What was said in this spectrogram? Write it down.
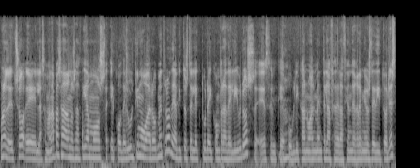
Bueno, de hecho, eh, la semana pasada nos hacíamos eco del último barómetro de hábitos de lectura y compra de libros. Es el que Ah. publica anualmente la Federación de Gremios de Editores.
